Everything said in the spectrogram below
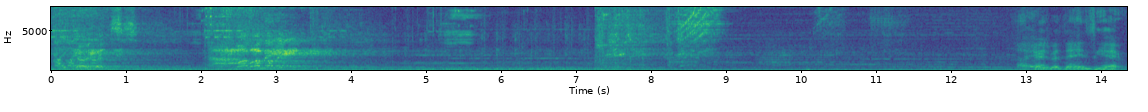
My goodness. Ah, me! Uh, here's where things get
